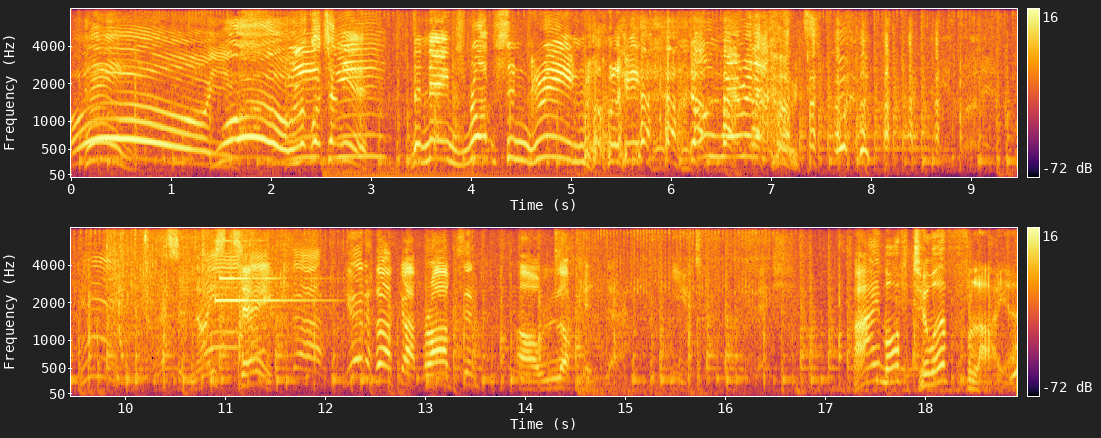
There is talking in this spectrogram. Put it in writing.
Oh! you Whoa! Look what's on sneaky- here. The name's Robson Green, Rolly. Don't wear it out. That's a nice take. Uh, Good hookup, Robson. Oh, look at that. Beautiful fish. I'm off to a flyer.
